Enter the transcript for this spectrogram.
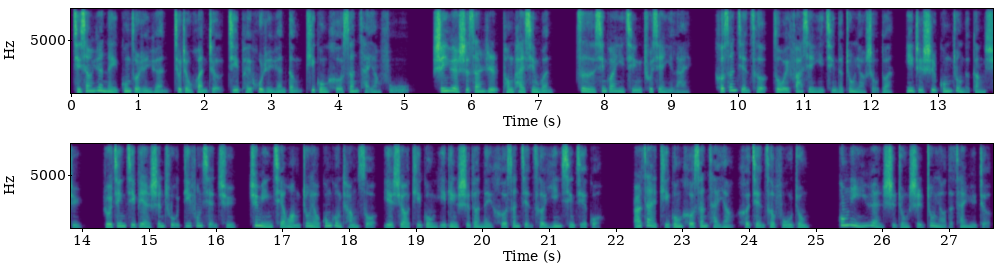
仅向院内工作人员、就诊患者及陪护人员等提供核酸采样服务。十一月十三日，澎湃新闻：自新冠疫情出现以来，核酸检测作为发现疫情的重要手段。一直是公众的刚需。如今，即便身处低风险区，居民前往重要公共场所也需要提供一定时段内核酸检测阴性结果。而在提供核酸采样和检测服务中，公立医院始终是重要的参与者，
